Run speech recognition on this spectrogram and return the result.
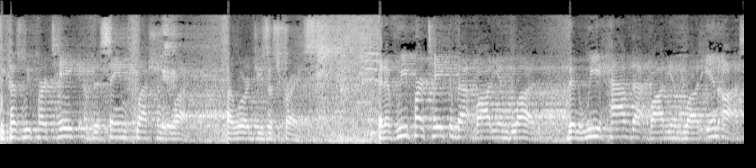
Because we partake of the same flesh and blood, our Lord Jesus Christ. And if we partake of that body and blood, then we have that body and blood in us,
